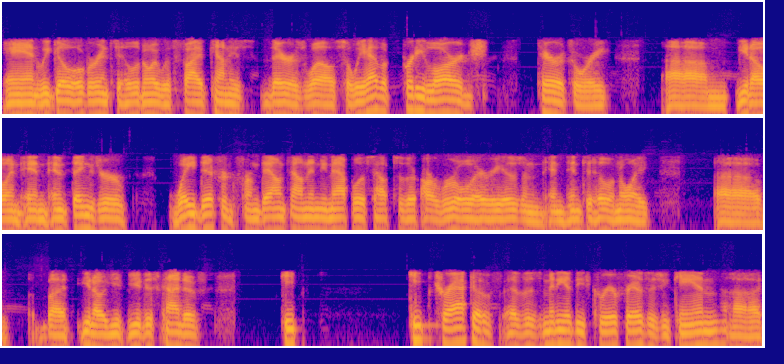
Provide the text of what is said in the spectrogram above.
and we go over into Illinois with five counties there as well. So we have a pretty large territory um, you know, and, and, and things are way different from downtown Indianapolis out to the, our rural areas and, and into Illinois. Uh, but you know, you, you just kind of keep track of, of as many of these career fairs as you can. Uh,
